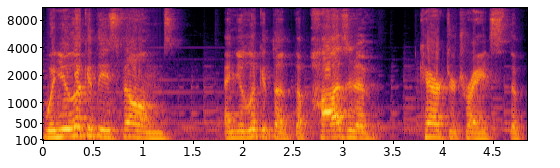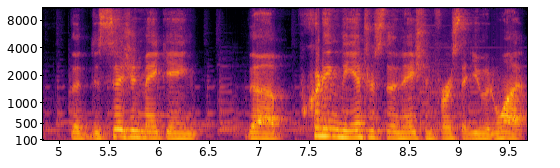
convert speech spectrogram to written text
When you look at these films and you look at the, the positive character traits, the, the decision making, the putting the interest of the nation first that you would want,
